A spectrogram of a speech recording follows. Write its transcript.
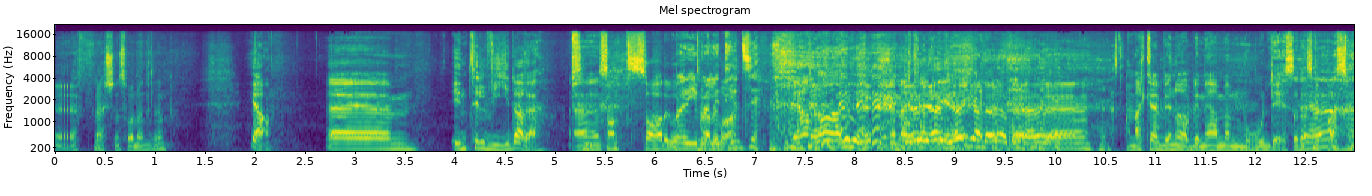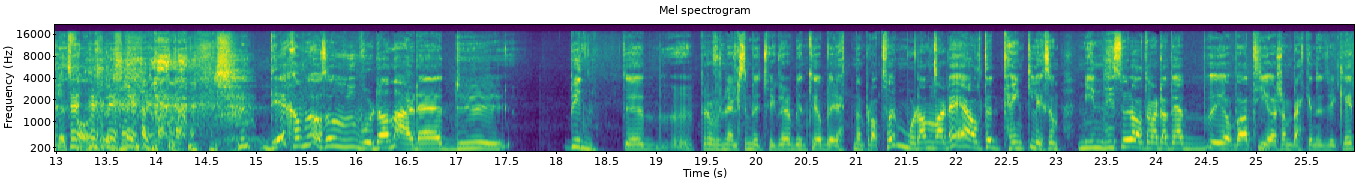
eh, Flash og sånn. Ja. Inntil videre. Eh, sant? Så har det gått Bare gi meg litt tid, si. Ja, Ja, jeg merker jeg, jeg, merker jeg begynner å bli mer og mer modig, så det skal jeg passe meg litt for. Det kan vi, altså, hvordan er det du begynte profesjonelt som utvikler og begynte å jobbe rett med plattform? Hvordan var det? Jeg har alltid tenkt liksom, Min historie har alltid vært at jeg jobba ti år som backend-utvikler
